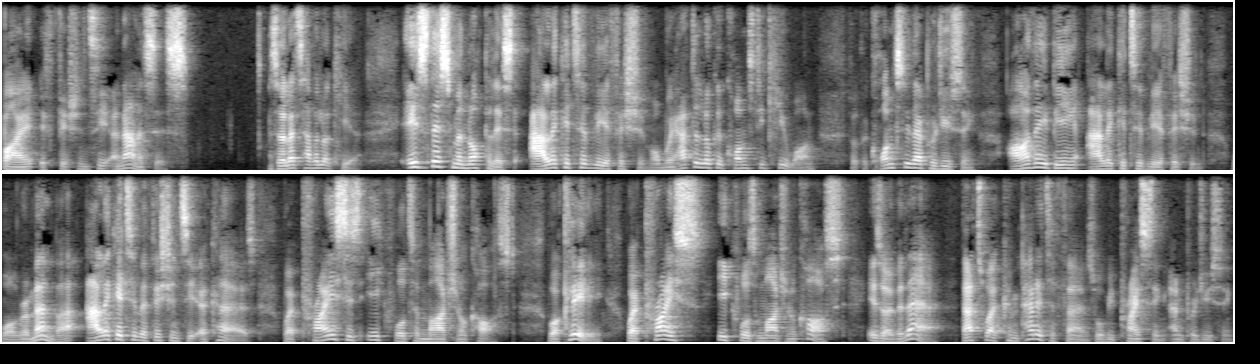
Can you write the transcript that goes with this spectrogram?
by efficiency analysis. So let's have a look here. Is this monopolist allocatively efficient? Well, we have to look at quantity Q1, so the quantity they're producing, are they being allocatively efficient? Well, remember, allocative efficiency occurs where price is equal to marginal cost. Well, clearly, where price equals marginal cost is over there. That's where competitive firms will be pricing and producing.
